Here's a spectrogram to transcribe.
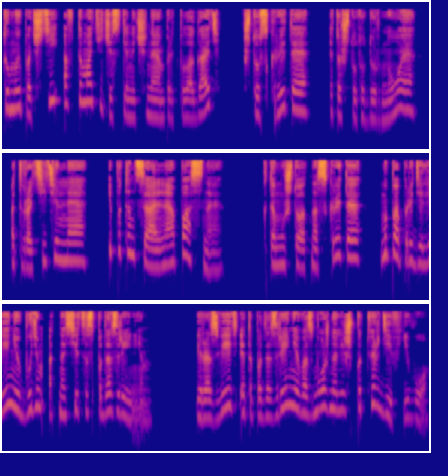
то мы почти автоматически начинаем предполагать, что скрытое — это что-то дурное, отвратительное и потенциально опасное. К тому, что от нас скрытое, мы по определению будем относиться с подозрением. И развеять это подозрение возможно лишь подтвердив его.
